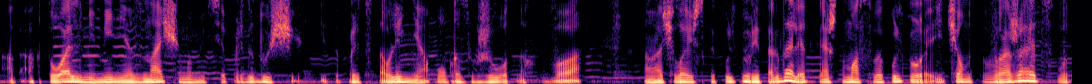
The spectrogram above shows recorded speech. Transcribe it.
актуальными, менее значимыми все предыдущие какие-то представления об образах животных в человеческой культуре и так далее. Это, конечно, массовая культура. И чем это выражается? Вот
